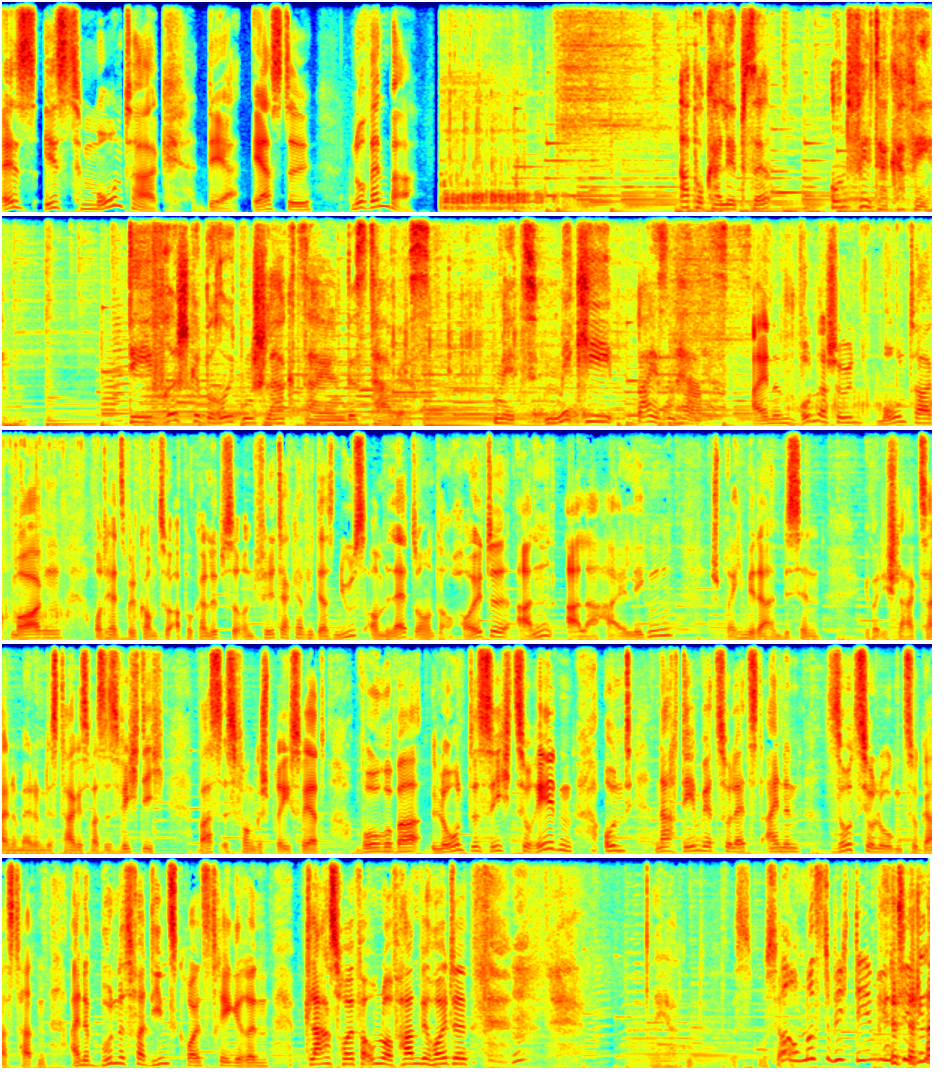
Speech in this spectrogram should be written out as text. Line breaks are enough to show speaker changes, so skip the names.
Es ist Montag, der 1. November.
Apokalypse und Filterkaffee. Die frisch gebrühten Schlagzeilen des Tages. Mit Mickey Beisenherz.
Einen wunderschönen Montagmorgen und herzlich willkommen zu Apokalypse und Filterkaffee, das News Omelette. Und auch heute an Allerheiligen sprechen wir da ein bisschen über die Schlagzeilen und Meldungen des Tages. Was ist wichtig? Was ist von Gesprächswert? Worüber lohnt es sich zu reden? Und nachdem wir zuletzt einen Soziologen zu Gast hatten, eine Bundesverdienstkreuzträgerin, Klaas Häufer Umlauf, haben wir heute. Es muss ja
Warum musst du mich demütigen?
